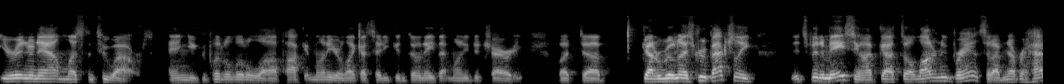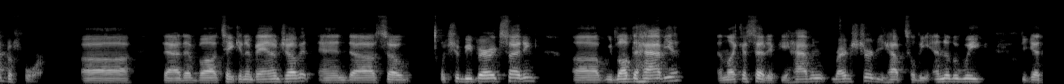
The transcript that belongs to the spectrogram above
you're in and out in less than two hours. And you can put a little uh, pocket money, or like I said, you can donate that money to charity. But uh, got a real nice group. Actually, it's been amazing. I've got a lot of new brands that I've never had before uh, that have uh, taken advantage of it. And uh, so it should be very exciting. Uh, we'd love to have you. And like I said, if you haven't registered, you have till the end of the week to get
